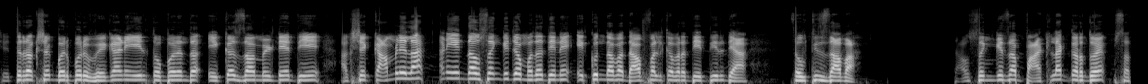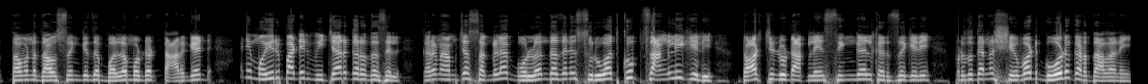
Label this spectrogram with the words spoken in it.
क्षेत्ररक्षक भरपूर वेगाने येईल तोपर्यंत एकच धाव मिळते ती अक्षय कांबळेला. आणि एक धावसंख्येच्या मदतीने एकूण धावा धाव फलकावरती येतील त्या चौतीस धावा. धावसंख्येचा पाठलाग करतोय. सत्तावन्न धावसंख्येचं बल मोठं टार्गेट आणि मयूर पाटील विचार करत असेल. कारण आमच्या सगळ्या गोलंदाजाने सुरुवात खूप चांगली केली. डॉट चेंडू टाकले सिंगल खर्च केली. परंतु त्यांना शेवट गोड करता आला नाही.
